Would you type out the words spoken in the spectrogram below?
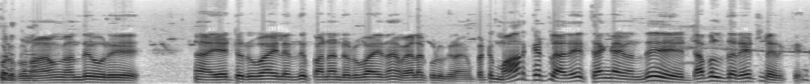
கொடுக்கணும். அவங்க வந்து ஒரு எட்டு ரூபாயிலேருந்து பன்னெண்டு ரூபாய் தான் விலை கொடுக்குறாங்க. பட் மார்க்கெட்டில் அதே தேங்காய் வந்து டபுள் த ரேட்டில் இருக்குது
